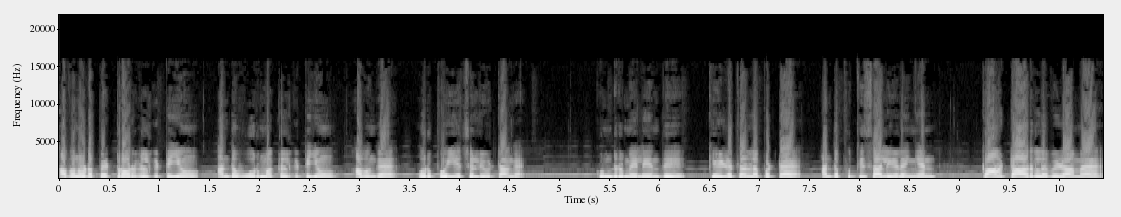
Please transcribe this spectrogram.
அவனோட பெற்றோர்கள்கிட்டையும் அந்த ஊர் மக்கள்கிட்டயும் அவங்க ஒரு பொய்ய சொல்லிவிட்டாங்க. குன்று மேலேந்து கீழே தள்ளப்பட்ட அந்த புத்திசாலி இளைஞன் காட்டு ஆறுல விழாம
